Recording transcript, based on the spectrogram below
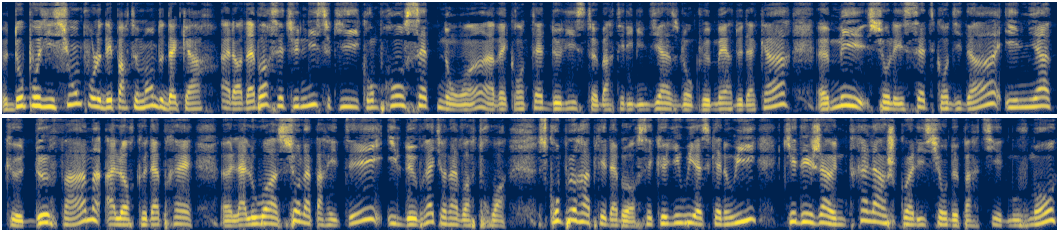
d'opposition pour le département de Dakar? Alors d'abord, c'est une liste qui comprend sept noms, hein, avec en tête de liste Barthélémy Diaz, donc le maire de Dakar. Euh, mais sur les sept candidats, il n'y a que deux femmes, alors que d'après euh, la loi sur la parité, il devrait y en avoir trois. Ce qu'on peut rappeler d'abord, c'est que Yewi Askanoui, qui est déjà une très large coalition de partis et de mouvements,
